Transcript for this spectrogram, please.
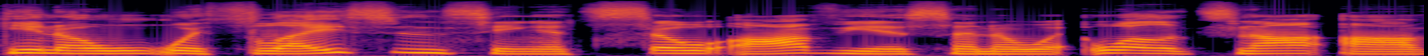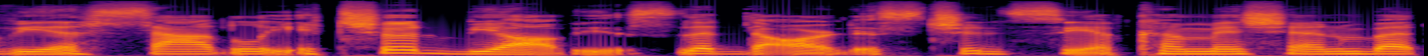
you know, with licensing, it's so obvious in a way. Well, it's not obvious, sadly. It should be obvious that the artist should see a commission. But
